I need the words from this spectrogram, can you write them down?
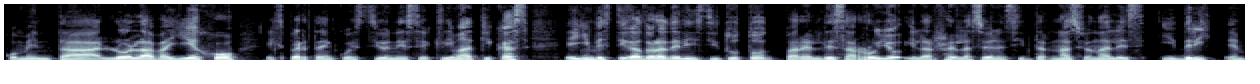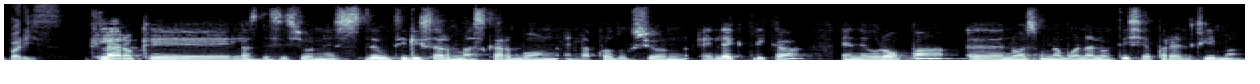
comenta Lola Vallejo, experta en cuestiones climáticas e investigadora del Instituto para el Desarrollo y las Relaciones Internacionales IDRI en París. Claro que las decisiones de utilizar más carbón en la producción eléctrica en Europa eh, no es una buena noticia para el clima.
